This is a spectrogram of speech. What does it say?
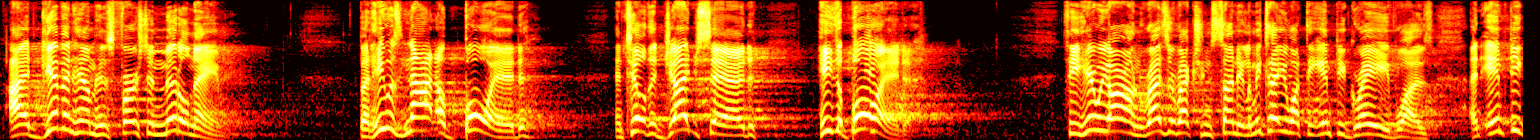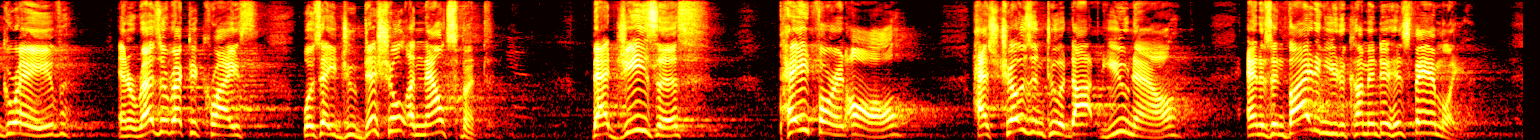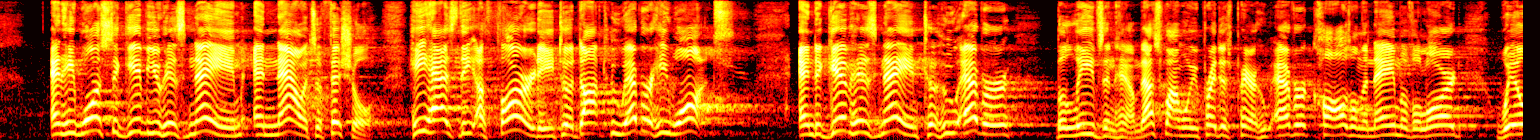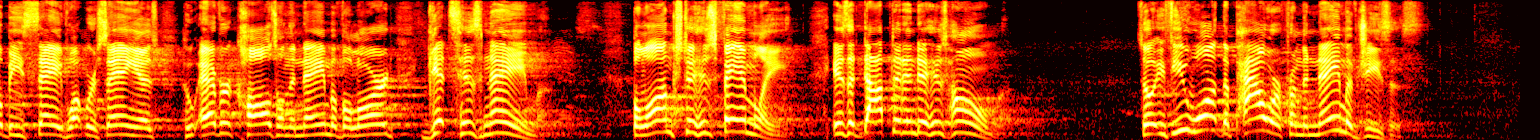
I had given him his first and middle name. But he was not a Boyd until the judge said, He's a Boyd. See, here we are on Resurrection Sunday. Let me tell you what the empty grave was. An empty grave and a resurrected Christ was a judicial announcement that Jesus paid for it all, has chosen to adopt you now, and is inviting you to come into his family. And he wants to give you his name, and now it's official. He has the authority to adopt whoever he wants and to give his name to whoever believes in him. That's why when we pray this prayer, whoever calls on the name of the Lord will be saved. What we're saying is, whoever calls on the name of the Lord gets his name, belongs to his family, is adopted into his home. So if you want the power from the name of Jesus,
